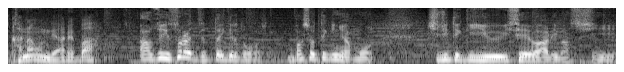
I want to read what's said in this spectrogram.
叶うんであればあそれそれは絶対いけると思います場所的にはもう地理的優位性はありますし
